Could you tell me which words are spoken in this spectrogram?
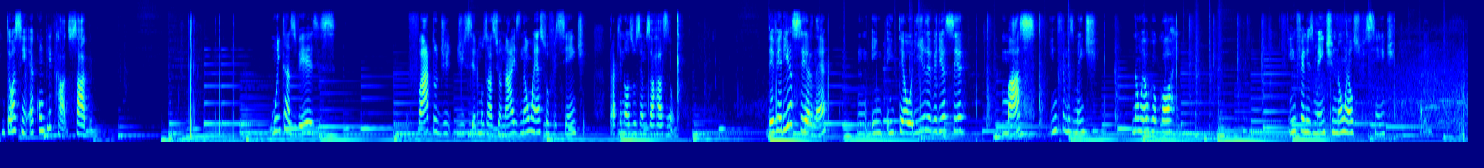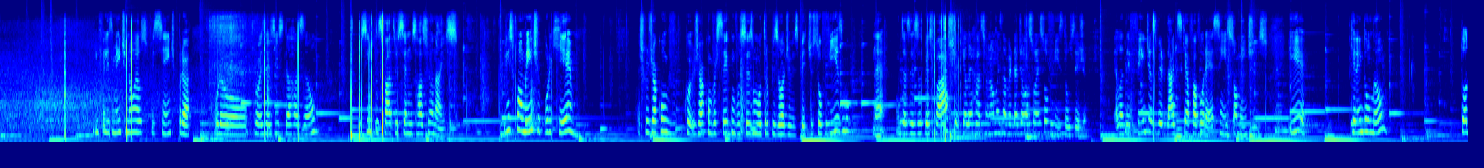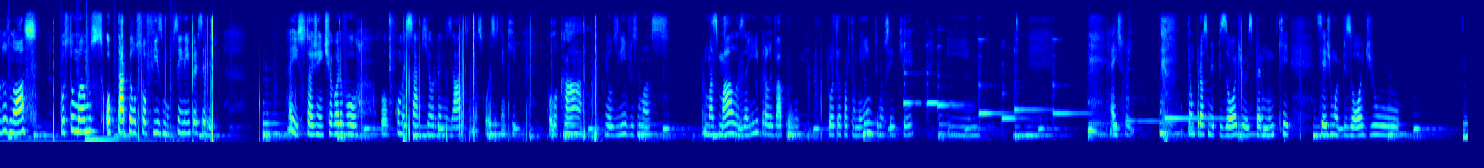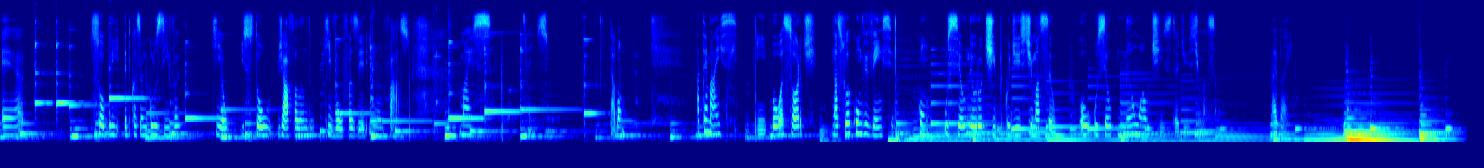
Então, assim, é complicado, sabe? Muitas vezes, o fato de, de sermos racionais não é suficiente para que nós usemos a razão. Deveria ser, né? Em, em teoria, deveria ser, mas infelizmente não é o que ocorre. Infelizmente não é o suficiente. Infelizmente não é o suficiente para o exercício da razão o simples fato de sermos racionais. Principalmente porque acho que eu já, já conversei com vocês um outro episódio a respeito de sofismo, né? Muitas vezes a pessoa acha que ela é racional, mas na verdade ela só é sofista, ou seja, ela defende as verdades que a favorecem e somente isso. E, querendo ou não, todos nós costumamos optar pelo sofismo sem nem perceber. É isso, tá, gente? Agora eu vou, vou começar aqui a organizar aqui minhas coisas. Tem que colocar meus livros umas, umas malas aí para levar pro, pro outro apartamento e não sei o que. E é isso aí. Até um próximo episódio. Eu espero muito que seja um episódio é, sobre educação inclusiva que eu estou já falando que vou fazer e não faço. Mas Até mais e boa sorte na sua convivência com o seu neurotípico de estimação ou o seu não autista de estimação. Bye bye.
